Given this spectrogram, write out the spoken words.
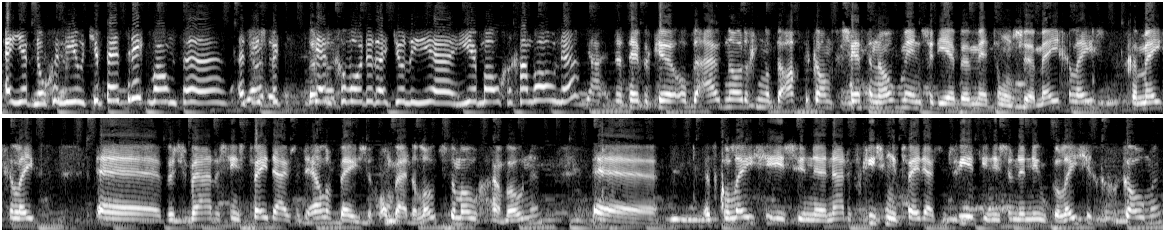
En je hebt nog een nieuwtje, Patrick, want eh, het Ja, is bekend dat- geworden dat jullie eh, hier mogen gaan wonen. Ja, dat heb ik eh, op de uitnodiging op de achterkant gezet. En ook mensen die hebben met ons meegeleefd, ge- meegeleefd. We waren sinds 2011 bezig om bij de loods te mogen gaan wonen. Het college is in, na de verkiezingen 2014 is er een nieuw college gekomen.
